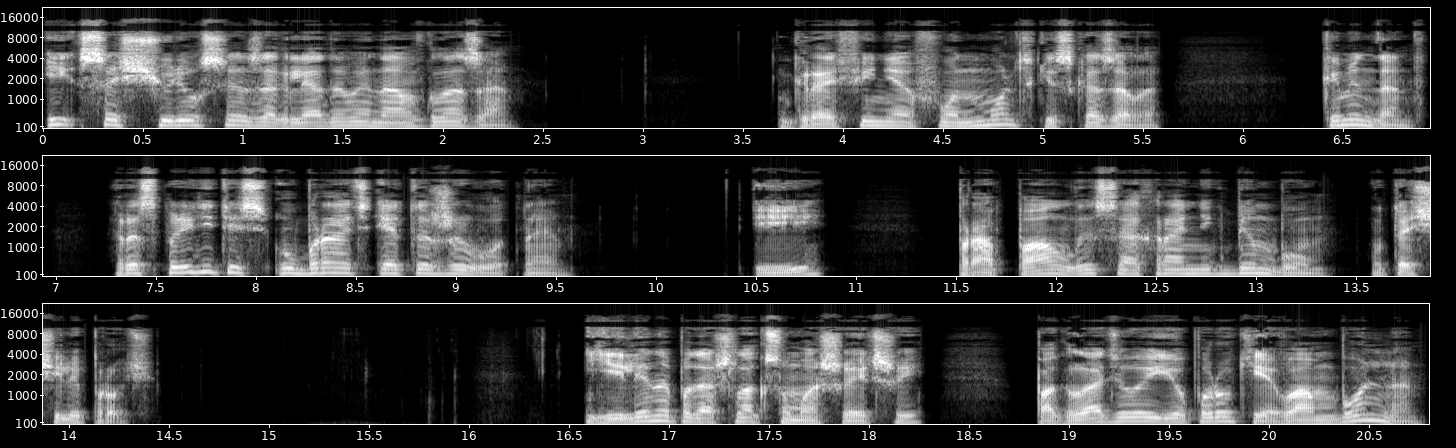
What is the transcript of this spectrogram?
и сощурился, заглядывая нам в глаза. Графиня фон Мольтке сказала, «Комендант, распорядитесь убрать это животное». И пропал лысый охранник бим-бом, утащили прочь. Елена подошла к сумасшедшей, погладила ее по руке. «Вам больно?»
